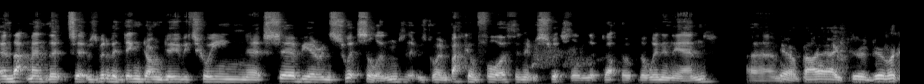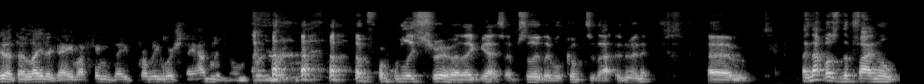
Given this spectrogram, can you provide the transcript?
and that meant that it was a bit of a ding dong do between uh, Serbia and Switzerland. It was going back and forth, and it was Switzerland that got the, the win in the end. Um, yeah, but I, looking at the later game, I think they probably wish they hadn't gone through. probably true. I think yes, absolutely. We'll come to that in a minute. Um, and that was the final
